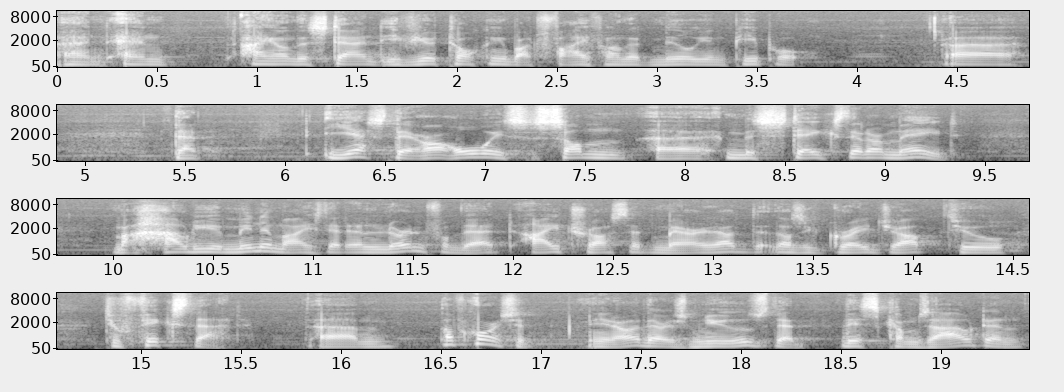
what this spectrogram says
And, and I understand if you're talking about 500 million people, uh, that yes, there are always some uh, mistakes that are made. But how do you minimize that and learn from that? I trust that Marriott does a great job to, to fix that. Um, of course, it, you know, there's news that this comes out and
